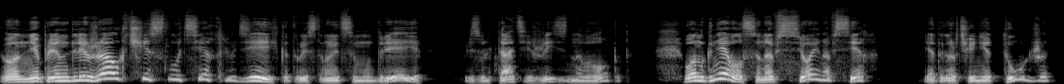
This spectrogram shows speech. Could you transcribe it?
Он не принадлежал к числу тех людей, которые становятся мудрее в результате жизненного опыта. Он гневался на все и на всех, и от огорчения тут же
